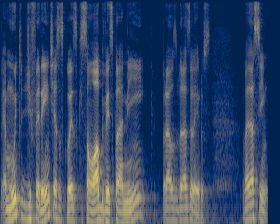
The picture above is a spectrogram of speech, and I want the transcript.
é muito diferente essas coisas que são óbvias para mim, para os brasileiros. Mas assim,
